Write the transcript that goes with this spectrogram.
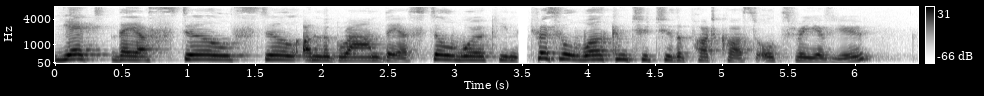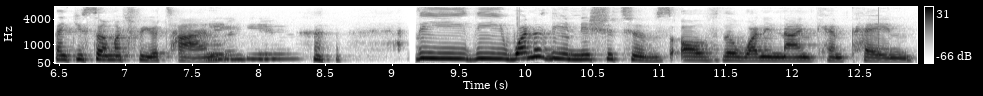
yet they are still still on the ground. They are still working. First of all welcome to to the podcast all three of you. Thank you so much for your time. Thank you. The the one of the initiatives of the one in nine campaign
